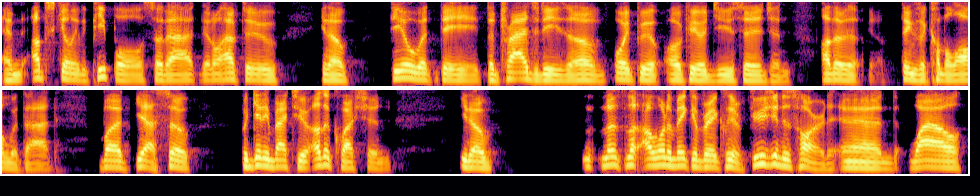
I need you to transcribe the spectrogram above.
and upskilling the people so that they don't have to, you know, deal with the the tragedies of opioid, usage and other you know, things that come along with that. But yeah, so but getting back to your other question, you know, let's let, I want to make it very clear. Fusion is hard. And while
